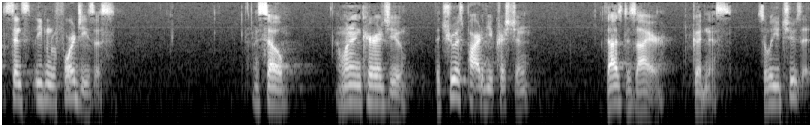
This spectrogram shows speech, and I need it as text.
since even before Jesus. And so, I want to encourage you the truest part of you, Christian, does desire goodness. So will you choose it?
